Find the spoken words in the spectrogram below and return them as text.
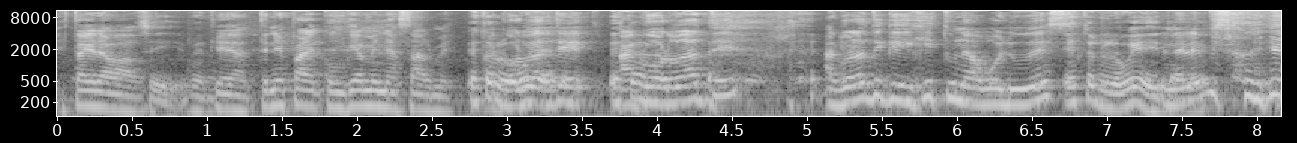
Está grabado. Sí, bueno. Queda. Tenés para con qué amenazarme. Esto lo voy a- acordate, esto acordate, acordate que dijiste una boludez Esto no lo voy a editar. en el eh. episodio.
